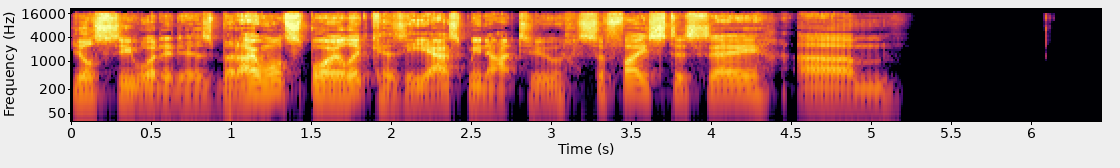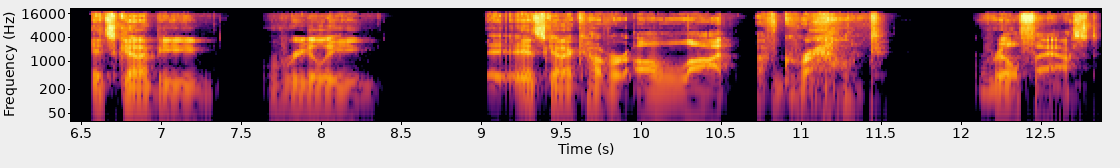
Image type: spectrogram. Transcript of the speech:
you'll see what it is. But I won't spoil it because he asked me not to. Suffice to say, um, it's gonna be really. It's gonna cover a lot of ground real fast.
